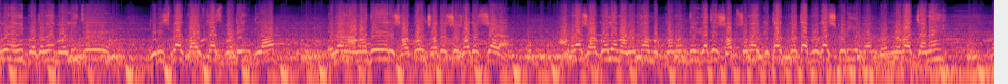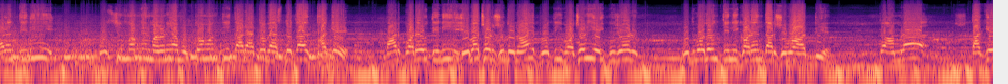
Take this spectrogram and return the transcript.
দেখুন, আমি প্রথমে বলি যে Girishbag five star sporting club এবং আমাদের সকল সদস্য, সদস্যরা, আমরা সকলে মাননীয় মুখ্যমন্ত্রীর কাছে সবসময় কৃতজ্ঞতা প্রকাশ করি এবং ধন্যবাদ জানাই। কারণ তিনি পশ্চিমবঙ্গের মাননীয় মুখ্যমন্ত্রী, তার এত ব্যস্ততা থাকে, তারপরেও তিনি এবছর শুধু নয়, প্রতি বছরই এই পুজোর উদ্বোধন তিনি করেন তার শুভ হাত দিয়ে। তো আমরা তাকে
